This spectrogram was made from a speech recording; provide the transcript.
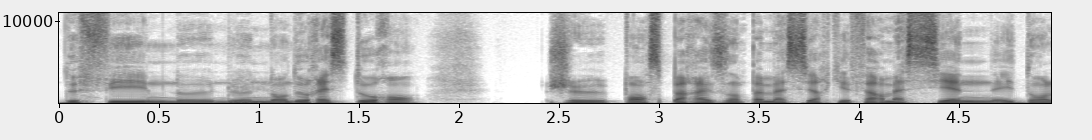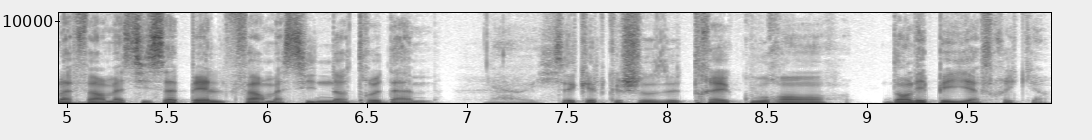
de films, le, mm. nom de restaurants. Je pense par exemple à ma sœur qui est pharmacienne et dont la pharmacie s'appelle Pharmacie Notre-Dame. Ah c'est quelque chose de très courant dans les pays africains.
